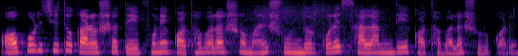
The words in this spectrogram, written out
অপরিচিত কারোর সাথে ফোনে কথা বলার সময় সুন্দর করে সালাম দিয়ে কথা বলা শুরু করেন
